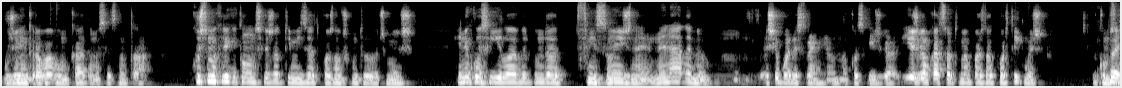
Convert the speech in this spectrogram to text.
o jogo encravava um bocado. Eu não sei se não está. Custa-me a crer que aquilo não seja otimizado para os novos computadores, mas eu não consegui ir lá ver para me dar definições nem, nem nada. Meu. Achei boeda estranho, não, não consegui jogar. Ia jogar um bocado só também para ajudar com o artigo, mas como se Pois.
